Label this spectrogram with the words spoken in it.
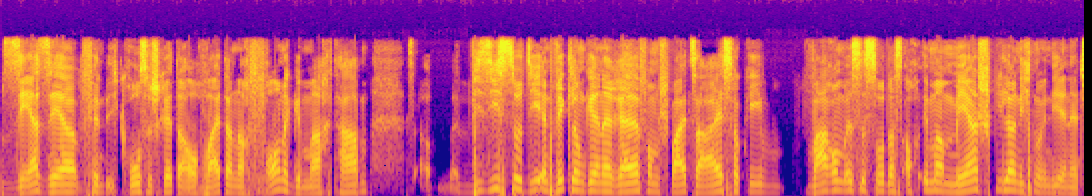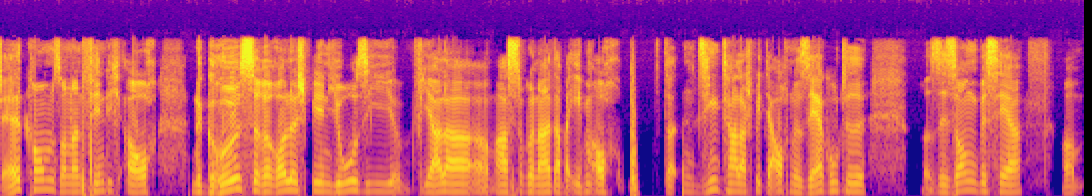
sehr, sehr, finde ich, große Schritte auch weiter nach vorne gemacht haben. Wie siehst du die Entwicklung generell vom Schweizer Eishockey? warum ist es so, dass auch immer mehr Spieler nicht nur in die NHL kommen, sondern finde ich auch eine größere Rolle spielen. Josi, Fiala genannt, aber eben auch Siegenthaler spielt ja auch eine sehr gute Saison bisher. Ähm,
